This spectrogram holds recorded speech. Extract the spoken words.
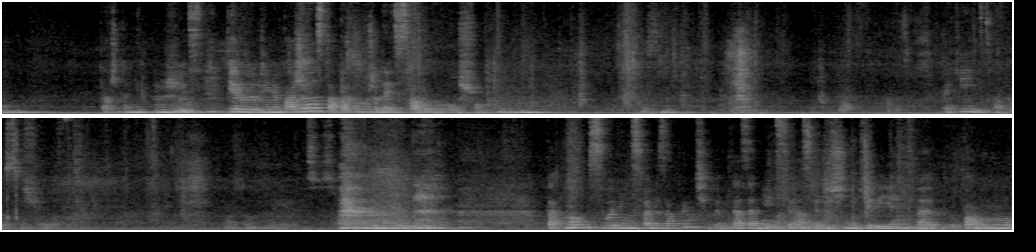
Мгм. Так что не бойтесь. Первое время, пожалуйста, а потом уже дайте свободу малышу. Мгм. Спасибо. Какие есть вопросы еще? Так, ну, сегодня мы с вами заканчиваем, да, занятия. На следующей неделе, я не знаю, по-моему,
